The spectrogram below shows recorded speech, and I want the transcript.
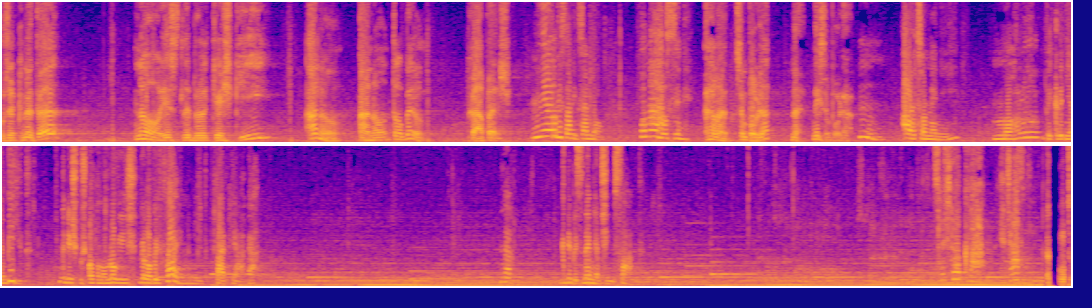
řeknete? No, jestli byl těžký? Ano, ano, to byl. Chápeš? Měl bys tam jít se mnou. Pomáhal jsi mi. Hele, jsem Polda? Ne, nejsem Polda. Hm, ale co není? Mohlo by klidně být. Když už o tom mluvíš, bylo by fajn mít parťáka. Na, kdybys neměl čím psát. 这是可，这。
